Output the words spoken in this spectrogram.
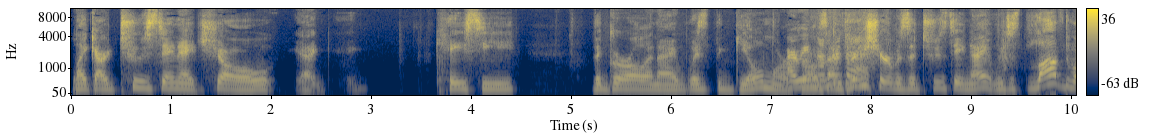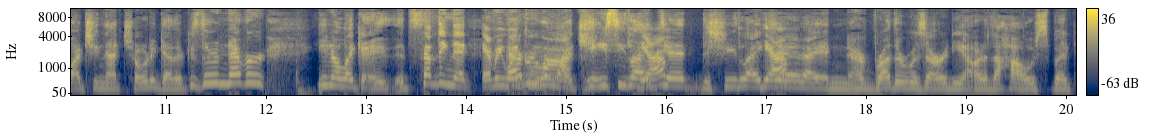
like our Tuesday night show, uh, Casey the girl and I was the Gilmore I Girls. I'm pretty sure it was a Tuesday night. We just loved watching that show together because they're never, you know, like uh, it's Something that everyone, everyone can watch. liked. Casey liked Yep. it. She liked Yep. it. I, and her brother was already out of the house, but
